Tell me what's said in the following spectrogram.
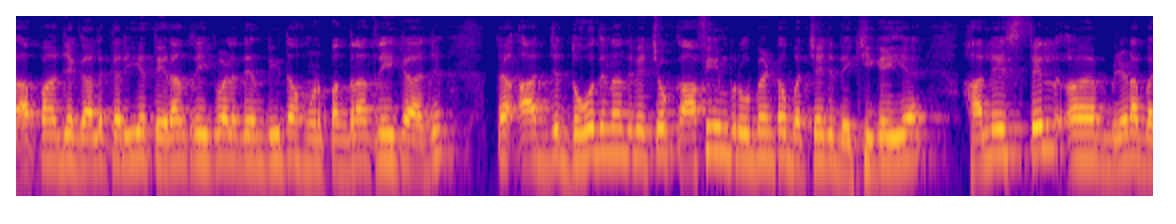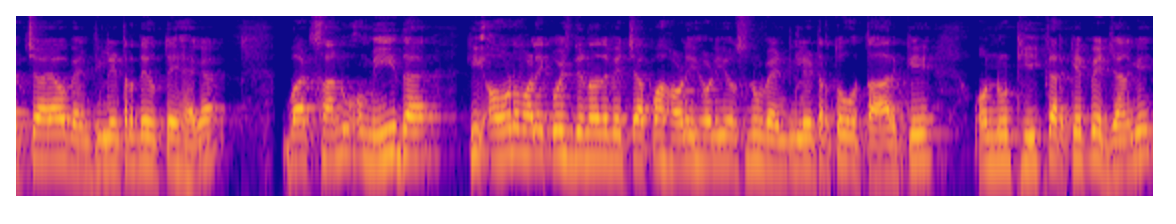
ਆਪਾਂ ਜੇ ਗੱਲ ਕਰੀਏ 13 ਤਰੀਕ ਵਾਲੇ ਦਿਨ ਦੀ ਤਾਂ ਹੁਣ 15 ਤਰੀਕ ਆ ਅੱਜ, ਤਾਂ ਅੱਜ 2 ਦਿਨਾਂ ਦੇ ਵਿੱਚ ਉਹ ਕਾਫੀ ਇੰਪਰੂਵਮੈਂਟ ਉਹ ਬੱਚੇ 'ਚ ਦੇਖੀ ਗਈ ਹੈ, ਹਾਲੇ ਸਟਿਲ ਜਿਹੜਾ ਬੱਚਾ ਆ ਉਹ ਵੈਂਟੀਲੇਟਰ ਦੇ ਉੱਤੇ ਹੈਗਾ ਬਟ ਸਾਨੂੰ ਉਮੀਦ ਹੈ ਕਿ ਆਉਣ ਵਾਲੇ ਕੁਝ ਦਿਨਾਂ ਦੇ ਵਿੱਚ ਆਪਾਂ ਹੌਲੀ-ਹੌਲੀ ਉਸ ਨੂੰ ਵੈਂਟੀਲੇਟਰ ਤੋਂ ਉਤਾਰ ਕੇ ਉਹਨੂੰ ਠੀਕ ਕਰਕੇ ਭੇਜਾਂਗੇ।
